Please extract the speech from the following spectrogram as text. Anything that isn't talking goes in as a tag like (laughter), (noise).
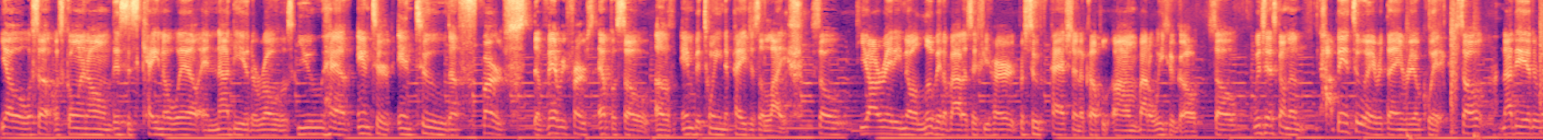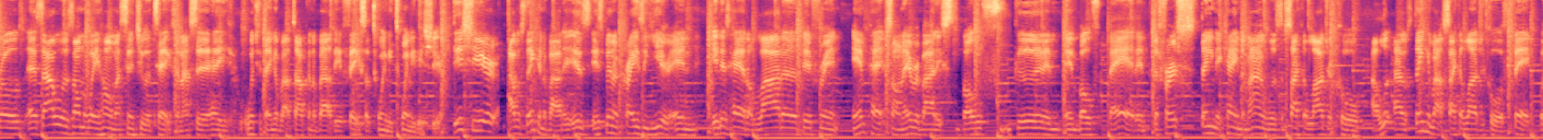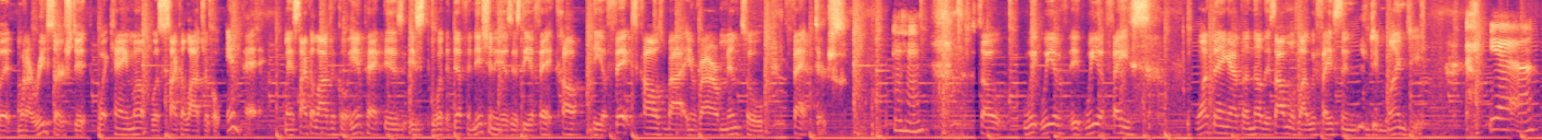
Yo, what's up? What's going on? This is K Noel and Nadia DeRose. You have entered into the first, the very first episode of In Between the Pages of Life. So you already know a little bit about us if you heard Pursuit of Passion a couple um about a week ago. So we're just gonna hop into everything real quick. So Nadia DeRose, as I was on the way home, I sent you a text and I said, Hey, what you think about talking about the effects of 2020 this year? this year, I was thinking about it. It's, it's been a crazy year and it has had a lot of different impacts on everybody, both good and, and both bad. And the first thing that came to mind was psychological. I look, I was thinking about psychological effect, but when I researched it, what came up was psychological impact. And psychological impact is is what the definition is is the effect the effects caused by environmental factors. Mm-hmm. So we we have we have faced one thing after another. It's almost like we're facing Jumanji. Yeah.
